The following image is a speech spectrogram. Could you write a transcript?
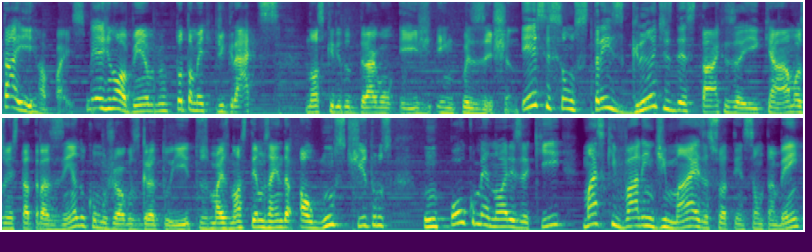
tá aí rapaz. Mês de novembro, totalmente de grátis, nosso querido Dragon Age Inquisition. Esses são os três grandes destaques aí que a Amazon está trazendo como jogos gratuitos, mas nós temos ainda alguns títulos um pouco menores aqui, mas que valem demais a sua atenção também.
